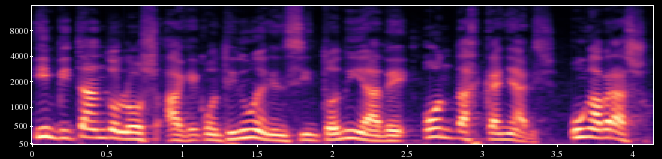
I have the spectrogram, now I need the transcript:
invitándolos a que continúen en sintonía de Ondas Cañaris. Un abrazo.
